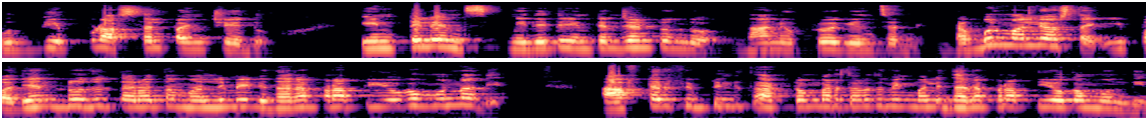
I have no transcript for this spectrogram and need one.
బుద్ధి ఎప్పుడు అస్సలు పనిచేయదు. ఇంటెలిజెన్స్ మీదైతే ఇంటెలిజెంట్ ఉందో దాన్ని ఉపయోగించండి. డబ్బులు మళ్ళీ వస్తాయి. ఈ పదిహేను రోజుల తర్వాత మళ్ళీ మీకు ధనప్రాప్తి యోగం ఉన్నది. ఆఫ్టర్ ఫిఫ్టీన్త్ అక్టోబర్ తర్వాత మీకు మళ్ళీ ధనప్రాప్తి యోగం ఉంది.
